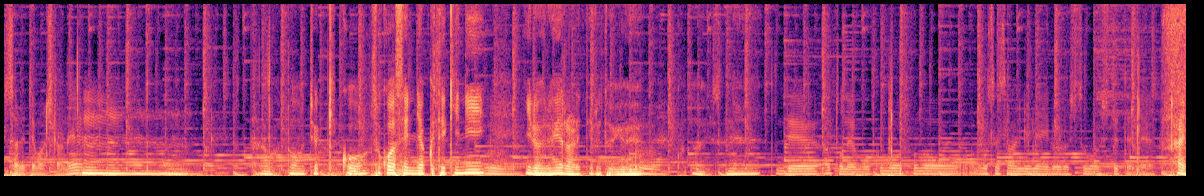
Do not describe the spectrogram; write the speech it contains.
されてましたね。うんなるほど。じゃあ結構そこは戦略的にいろいろやられてるということですね。であとね僕もその野瀬さんにねいろいろ質問しててね、はい、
